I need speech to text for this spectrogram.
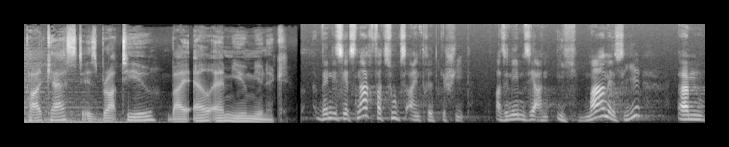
podcast is brought to you by LMU Munich. Wenn es jetzt nach Verzugseintritt geschieht, also nehmen Sie an, ich mahne Sie ähm,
